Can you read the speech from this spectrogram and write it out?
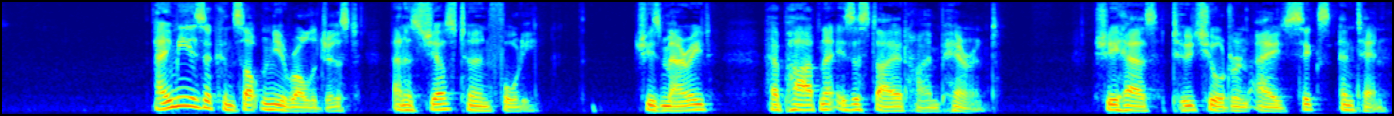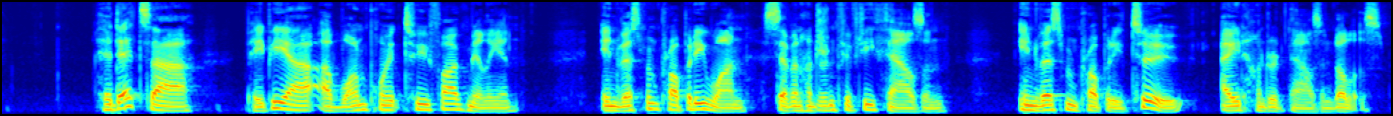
Amy is a consultant neurologist and has just turned 40. She's married, her partner is a stay at home parent. She has two children aged 6 and 10. Her debts are PPR of 1.25 million, investment property 1 750,000, investment property 2 $800,000.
